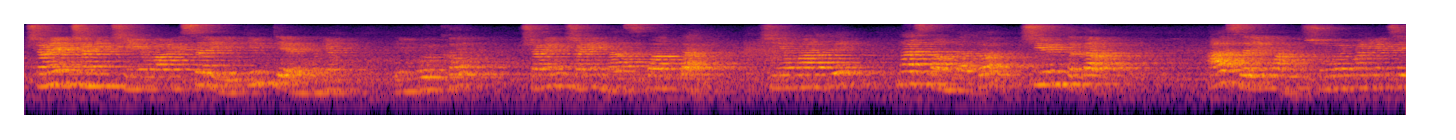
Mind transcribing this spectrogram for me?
ક્ષણે ક્ષણે ક્ષીયમાણ શરીરે કિમ તે રમણીય. એ મૂર્ખ ક્ષણે ક્ષણે નાશ પામતા. ક્ષીયમાણ એટલે નાશ પામતા. ક્ષીણ થતા આ શરીરમાં શું રમણીય છે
